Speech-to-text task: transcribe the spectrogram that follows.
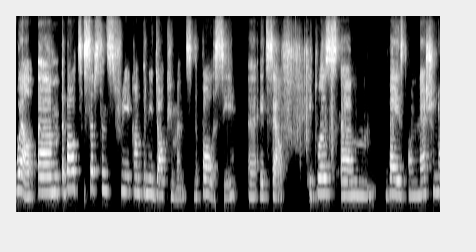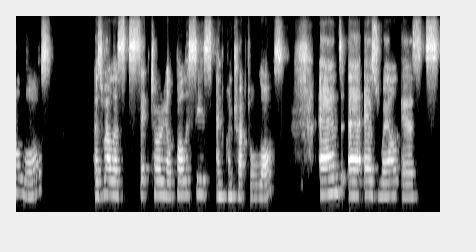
Well, um, about substance-free company documents, the policy uh, itself, it was um, based on national laws, as well as sectorial policies and contractual laws, and uh, as well as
